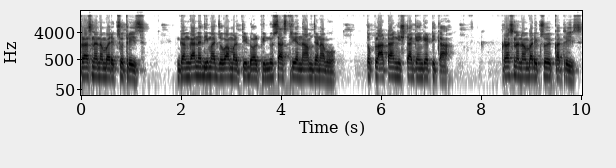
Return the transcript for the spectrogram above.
પ્રશ્ન નંબર એકસો ત્રીસ. ગંગા નદીમાં જોવા મળતી ડોલ્ફિનનું શાસ્ત્રીય નામ જણાવો. તો પ્લાટા નિષ્ઠા ગેંગેટિકા પ્રશ્ન નંબર એકસો એકત્રીસ.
